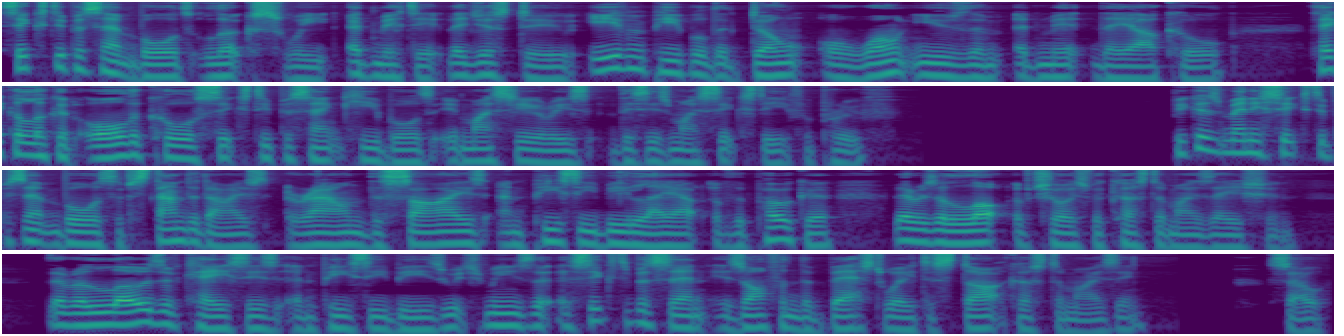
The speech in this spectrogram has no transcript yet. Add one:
60% boards look sweet, admit it, they just do. Even people that don't or won't use them admit they are cool. Take a look at all the cool 60% keyboards in my series This is my 60 for proof. Because many 60% boards have standardized around the size and PCB layout of the poker, there is a lot of choice for customization. There are loads of cases and PCBs, which means that a 60% is often the best way to start customizing. So,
